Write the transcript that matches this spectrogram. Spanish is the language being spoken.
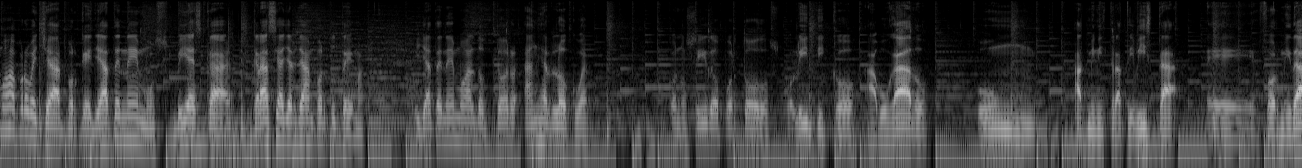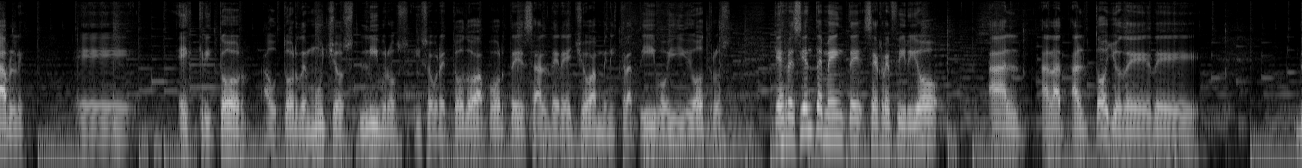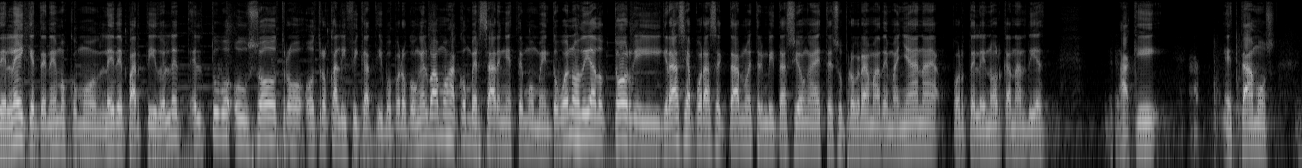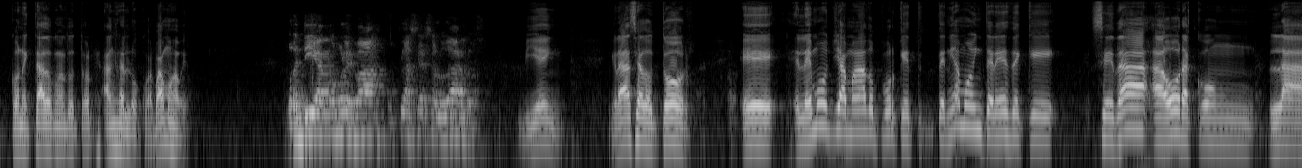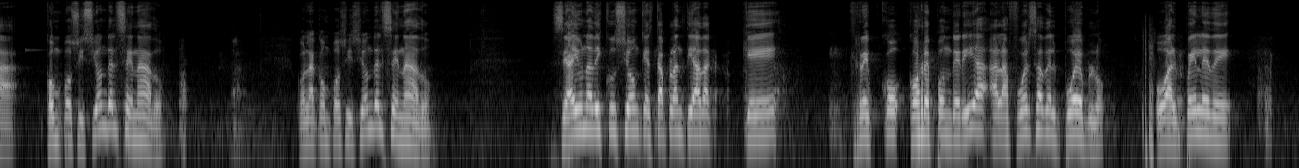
Vamos a aprovechar porque ya tenemos vía SCAR, gracias Yerjan por tu tema, y ya tenemos al doctor Ángel Locuar, conocido por todos, político, abogado, un administrativista eh, formidable, eh, escritor, autor de muchos libros y sobre todo aportes al derecho administrativo y otros, que recientemente se refirió al al tollo de, de, ley que tenemos como ley de partido. Él, tuvo, usó otro, otro calificativo, pero con él vamos a conversar en este momento. Buenos días, doctor, y gracias por aceptar nuestra invitación a este su programa de mañana por Telenor Canal 10. Aquí estamos conectados con el doctor Ángel Locuar. Vamos a ver. Buen día, ¿cómo les va? Un placer saludarlos. Bien, gracias doctor. Eh, le hemos llamado porque teníamos interés de que se da ahora con la composición del Senado, con la composición del Senado, si hay una discusión que está planteada que correspondería a la fuerza del pueblo o al PLD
